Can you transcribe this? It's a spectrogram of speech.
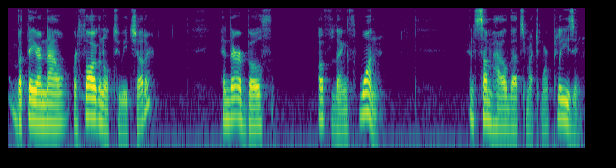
but they are now orthogonal to each other, and they are both of length 1. And somehow that's much more pleasing.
